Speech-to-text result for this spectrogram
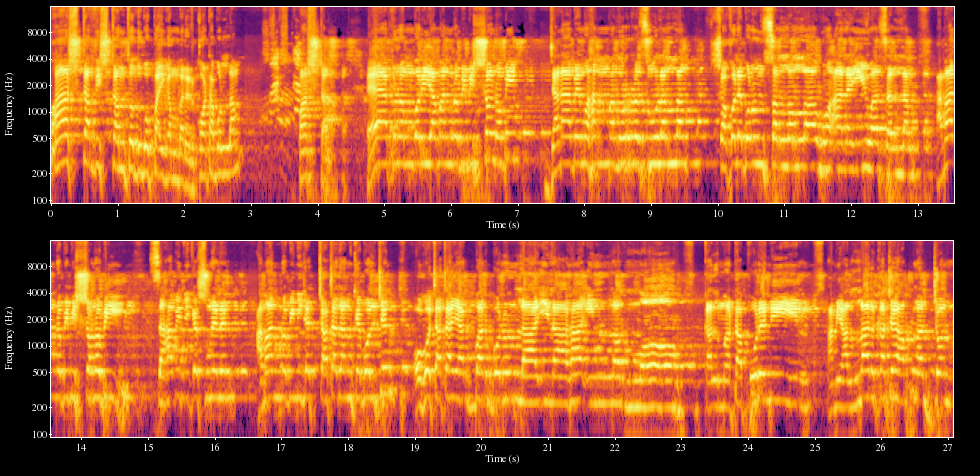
পাঁচটা দৃষ্টান্ত দেবো পাইগাম্বারের, কটা বললাম? পাঁচটা। এক নম্বরই আমার নবী, বিশ্ব নবী, জানাবে মোহাম্মদুর রসুল আল্লাহ সকলে বলুন সাল্লাহ আলাই আমার নবী, বিশ্ব নবী সাহাবীদিকে শুনেলেন, আমার নবী নিজের চাচা জানকে বলছেন, ওগো চাচা একবার বলুন, লা ইলাহা ইল্লাল্লাহ, কালমাটা পড়ে নিন। আমি আল্লাহর কাছে আপনার জন্য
